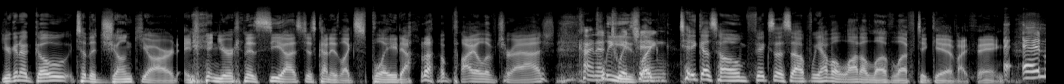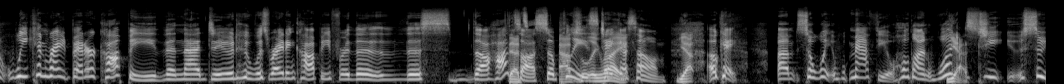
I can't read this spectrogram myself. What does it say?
you're gonna go to the junkyard and, and you're gonna see us just kind of like splayed out on a pile of trash. Kinda Please, twitching. like take us home, fix us up. We have a lot of love left to give. I think. and we can write better copy than that dude who was writing copy for the this the hot That's sauce. So please take right. us home. Yep. Okay. Um, so wait, Matthew, hold on. What Yes. do you, so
